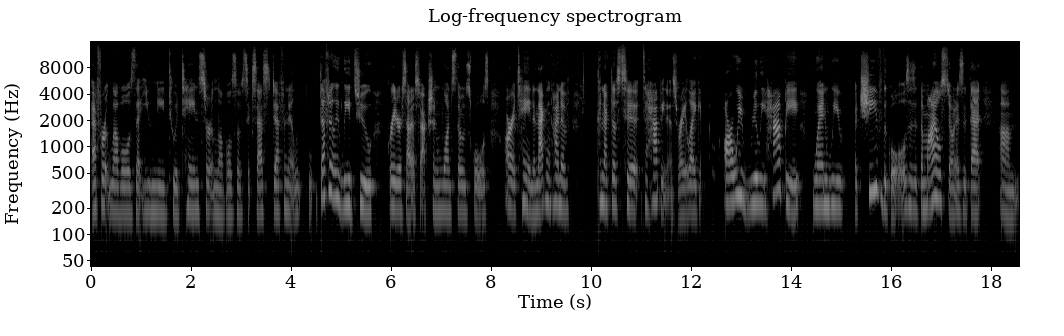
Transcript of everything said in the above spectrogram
effort levels that you need to attain certain levels of success definitely definitely lead to greater satisfaction once those goals are attained and that can kind of connect us to to happiness, right? Like are we really happy when we achieve the goals? Is it the milestone? Is it that um,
